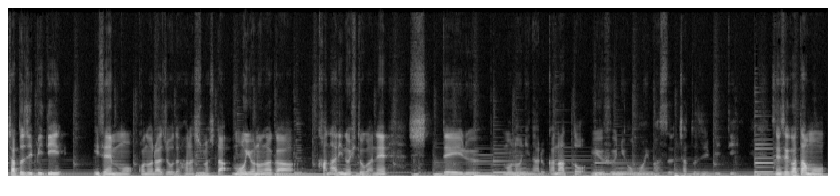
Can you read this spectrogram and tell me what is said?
チャット GPT 以前もこのラジオで話しました。もう世の中かなりの人がね知っているものになるかなというふうに思います。チャット GPT。先生方も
